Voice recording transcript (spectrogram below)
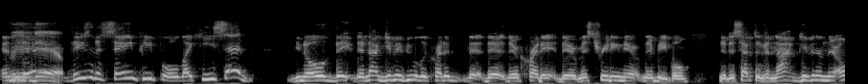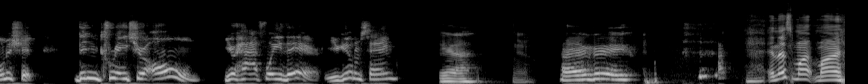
And We do. these are the same people, like he said. You know, they, they're not giving people the credit, their, their, their credit. They're mistreating their, their people. They're deceptive and not giving them their ownership. Then create your own. You're halfway there. You get what I'm saying? Yeah. Yeah. I agree. And that's my my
